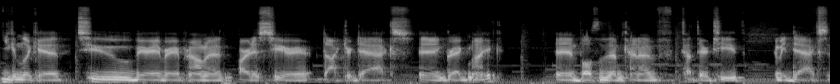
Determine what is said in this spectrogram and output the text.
You can look at two very, very prominent artists here, Dr. Dax and Greg Mike and both of them kind of cut their teeth. I mean, Dax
